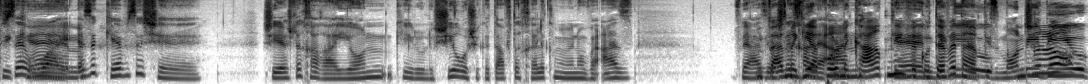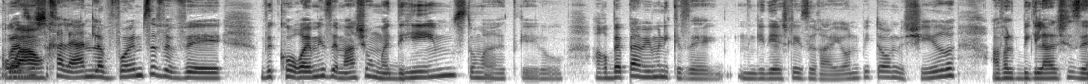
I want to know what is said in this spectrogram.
כיף זה, כן. וואי, איזה כיף זה ש... שיש לך רעיון כאילו לשיר, או שכתבת חלק ממנו, ואז... ואז, ואז מגיע פול לאן- מקארטני כן, וכותב את בדיוק, הפזמון שלו? בדיוק, ואז וואו. יש לך לאן לבוא עם זה, ו- ו- וקורה מזה משהו מדהים, זאת אומרת, כאילו, הרבה פעמים אני כזה, נגיד, יש לי איזה רעיון פתאום לשיר, אבל בגלל שזה...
